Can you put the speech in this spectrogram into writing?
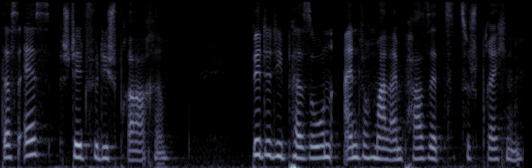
Das S steht für die Sprache. Bitte die Person einfach mal ein paar Sätze zu sprechen.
